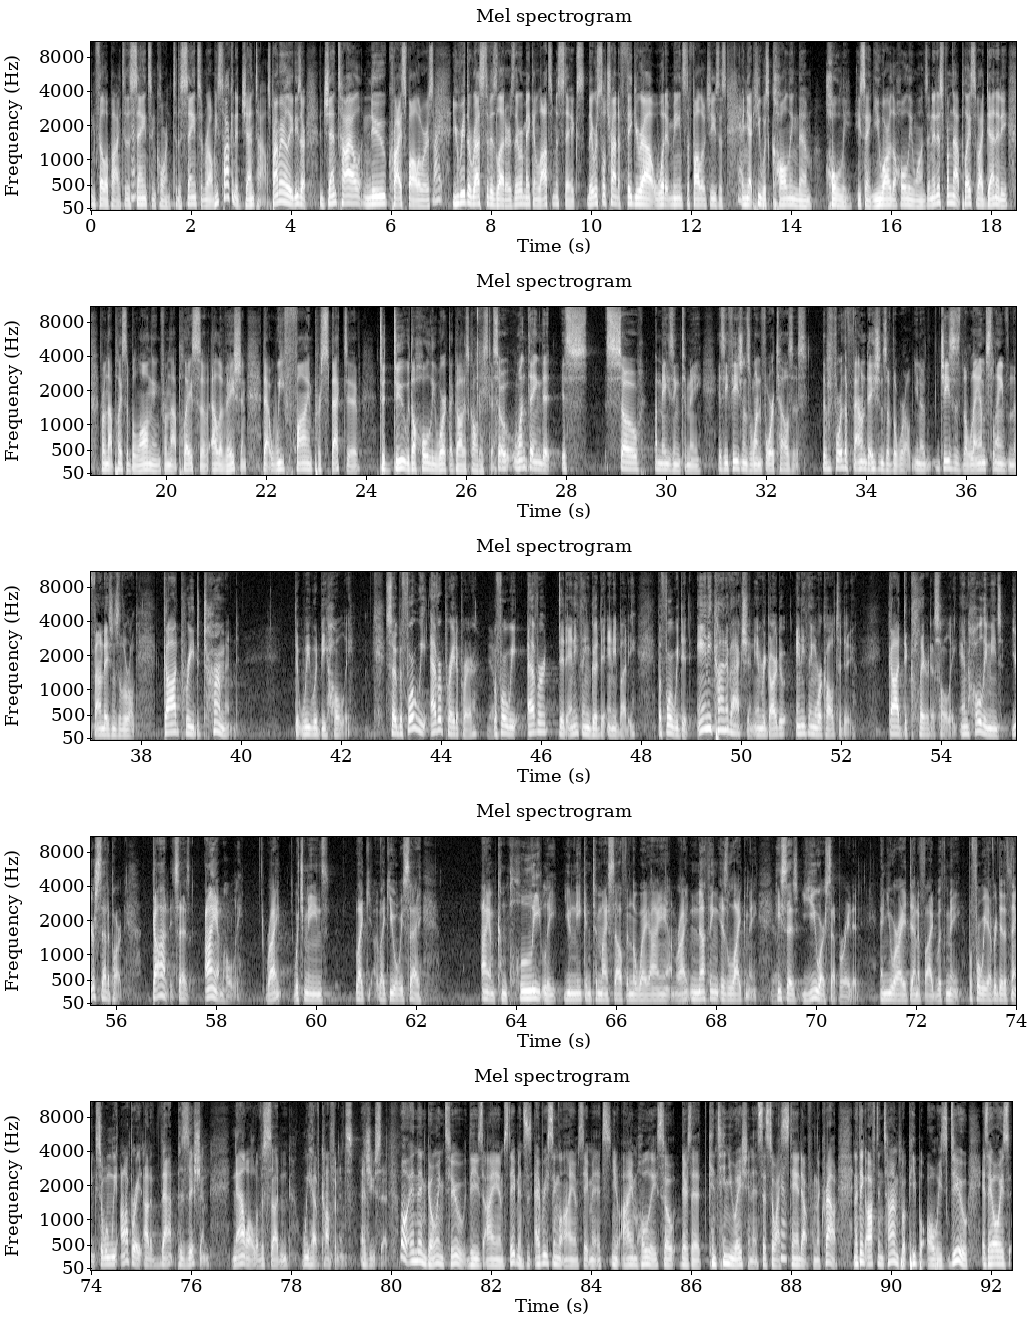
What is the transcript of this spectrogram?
in Philippi, to the saints in Corinth, to the saints in Rome. He's talking to Gentiles. Primarily, these are Gentile new Christ followers. Right. You read the rest of his letters, they were making lots of mistakes. They were still trying to figure out what it means to follow Jesus, and yet he was calling them holy. He's saying, You are the holy ones. And it is from that place of identity, from that place of belonging, from that place of elevation that we find perspective to do the holy work that God has called us to. So one thing that is so amazing to me is Ephesians 1 4 tells us that before the foundations of the world, you know, Jesus, the lamb slain from the foundations of the world, God predetermined that we would be holy. So before we ever prayed a prayer, before we ever did anything good to anybody, before we did any kind of action in regard to anything we're called to do, God declared us holy. And holy means you're set apart. God it says, I am holy, right? Which means, like, like you always say, I am completely unique unto myself in the way I am, right? Nothing is like me. He says, You are separated and you are identified with me before we ever did a thing. So when we operate out of that position, Now all of a sudden, we have confidence, as you said. Well, and then going to these I am statements, is every single I am statement, it's, you know, I am holy. So there's a continuation. It says, so I stand out from the crowd. And I think oftentimes what people always do is they always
